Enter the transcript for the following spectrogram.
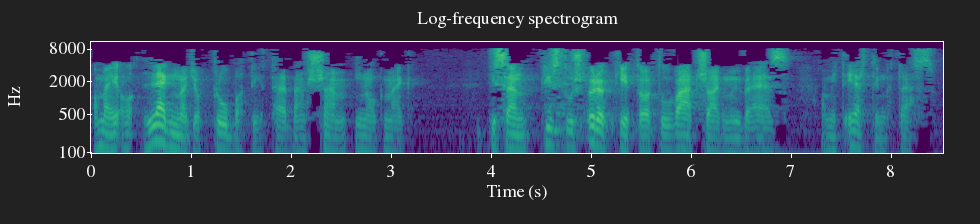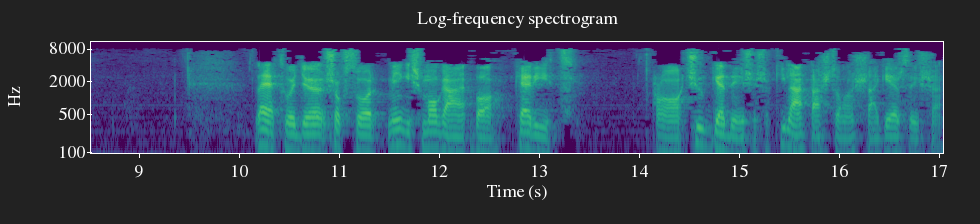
amely a legnagyobb próbatételben sem inog meg. Hiszen Krisztus örökkétartó váltságműve ez, amit értünk tesz. Lehet, hogy sokszor mégis magába kerít a csüggedés és a kilátástalanság érzése.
